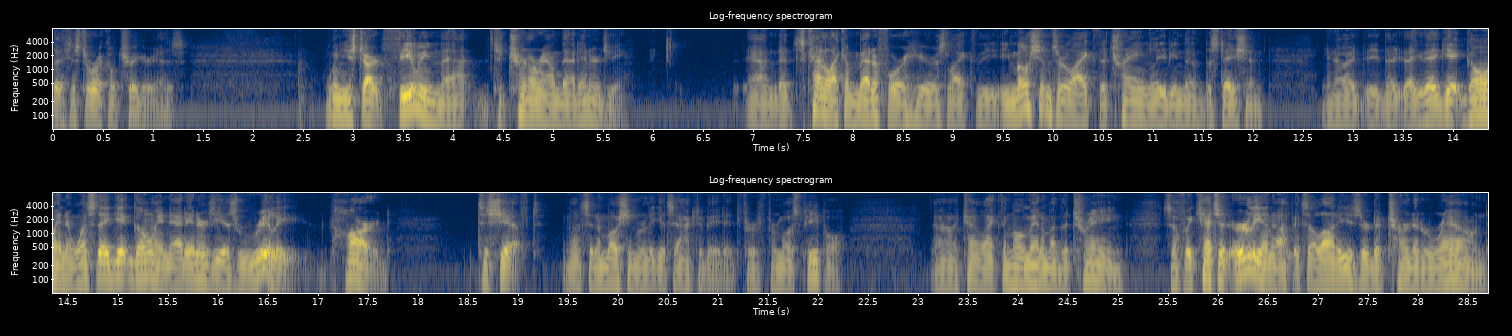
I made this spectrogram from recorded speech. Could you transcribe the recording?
the historical trigger is. When you start feeling that to turn around that energy. And it's kind of like a metaphor here is like the emotions are like the train leaving the, the station. You know it, it, they, they get going and once they get going that energy is really hard to shift once an emotion really gets activated for, for most people. Uh, kind of like the momentum of the train. So if we catch it early enough, it's a lot easier to turn it around.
